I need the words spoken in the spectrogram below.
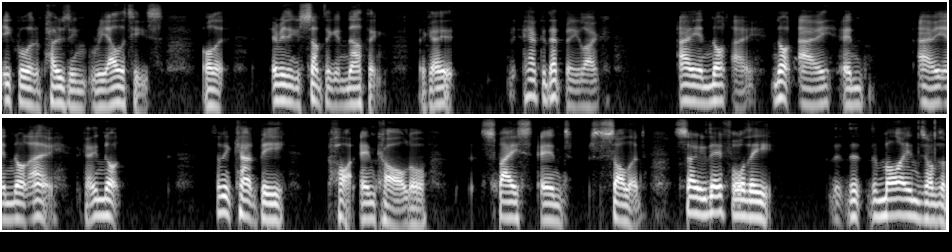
equal and opposing realities, or that everything is something and nothing. Okay, how could that be? Like A and not A, not A and A and not A. Okay, not something can't be hot and cold or space and solid. So therefore, the the, the minds of the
